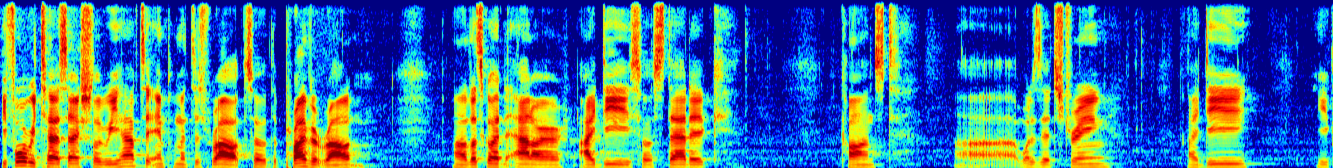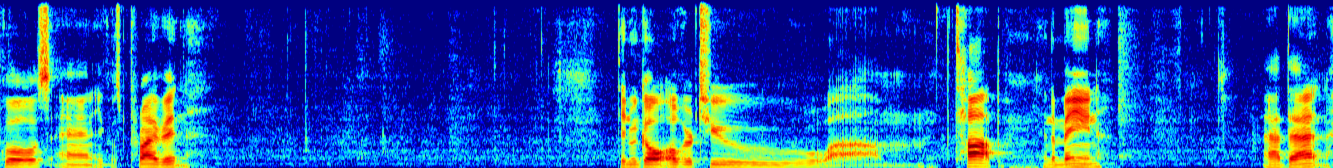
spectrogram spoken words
Before we test, actually, we have to implement this route. So the private route, uh, let's go ahead and add our ID. So static const, uh, what is it, string ID equals and equals private. Then we go over to um, top in the main, add that.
